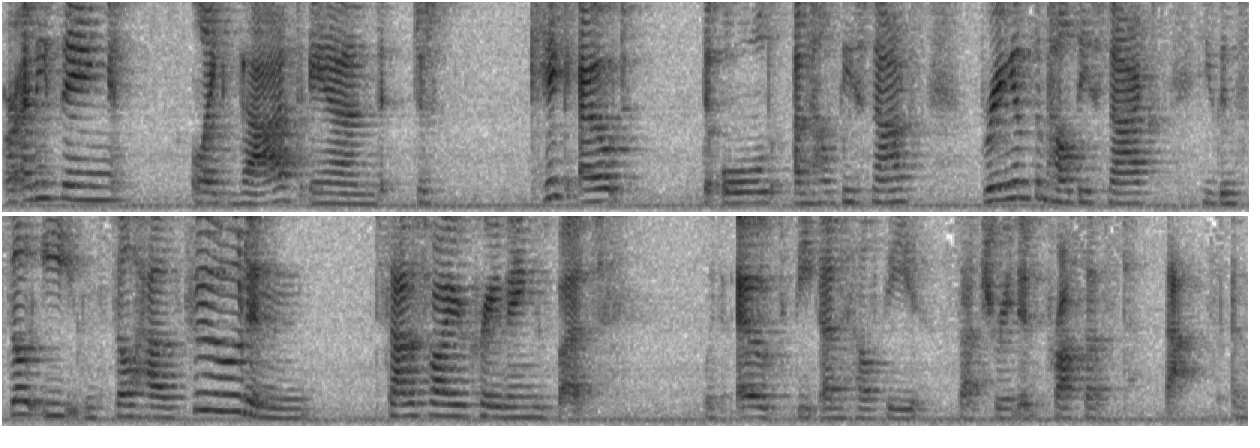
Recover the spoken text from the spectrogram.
or anything like that and just kick out the old unhealthy snacks bring in some healthy snacks. You can still eat you can still have food and satisfy your cravings but without the unhealthy saturated processed fats and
